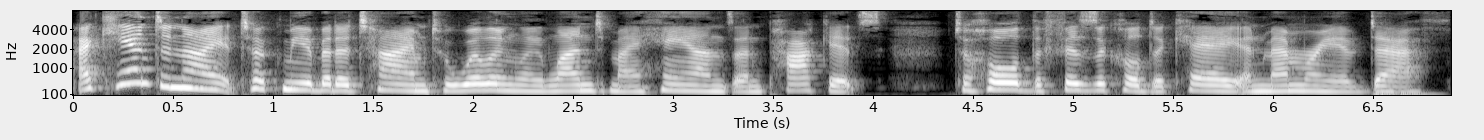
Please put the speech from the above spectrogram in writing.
I can't deny it took me a bit of time to willingly lend my hands and pockets to hold the physical decay and memory of death.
